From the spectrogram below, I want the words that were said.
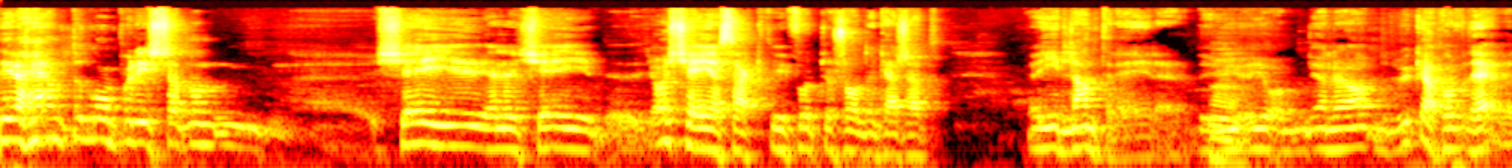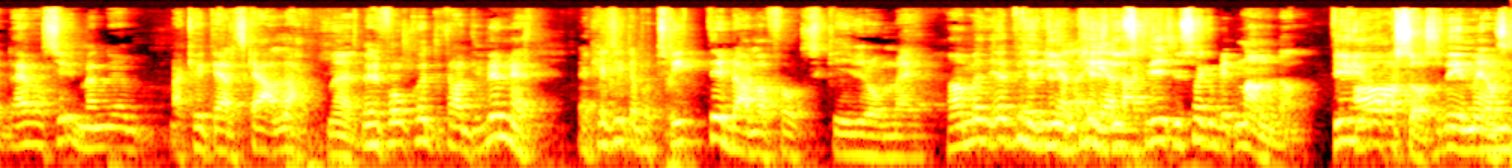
det har hänt någon gång på Rish att någon eh, tjej, eller tjej, jag tjej har sagt i 40-årsåldern kanske att jag gillar inte dig. Eller, du, Mm. jag, eller ja, du kanske, det, här, det här var synd men man kan ju inte älska alla. Nej. Men folk går inte fram till, vem är Jag kan titta på Twitter ibland vad folk skriver om mig. Ja men jag, du, du, Ela- precis, du, elakt. skriver, du söker bli ett namn ibland. Det är jag också, så det är en Ja, men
